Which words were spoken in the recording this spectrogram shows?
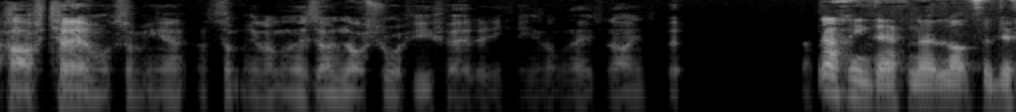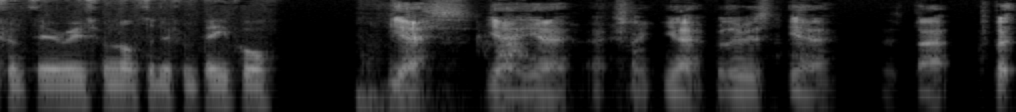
half term or something, uh, something along those. I'm not sure if you've heard anything along those lines, but nothing definite. Lots of different theories from lots of different people. Yes, yeah, yeah, actually, yeah. But there is, yeah, there's that. But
